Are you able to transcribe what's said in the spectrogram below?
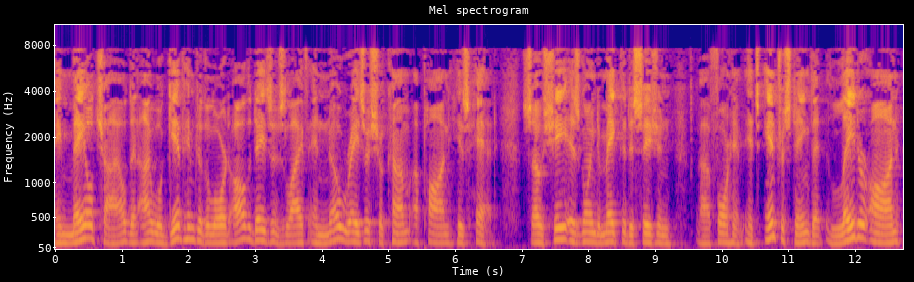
a male child, then I will give him to the Lord all the days of his life, and no razor shall come upon his head. So she is going to make the decision uh, for him. It's interesting that later on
